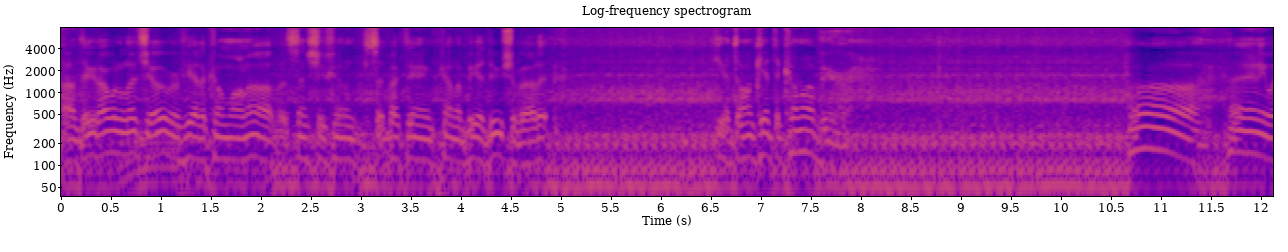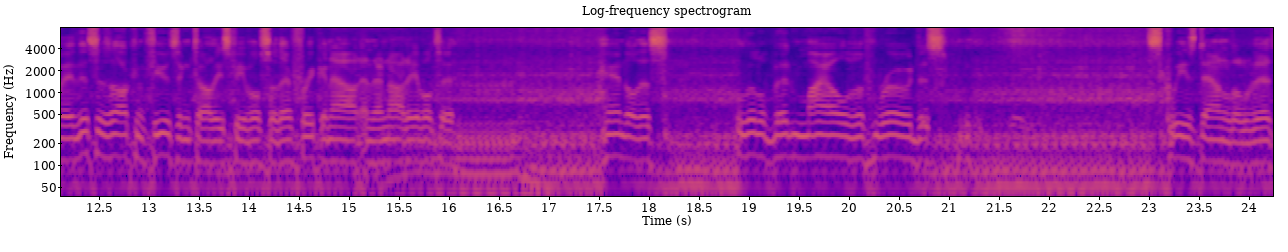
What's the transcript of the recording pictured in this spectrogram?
Uh, dude, I would have let you over if you had to come on up, but since going to sit back there and kind of be a douche about it, you don't get to come up here. Oh, anyway, this is all confusing to all these people, so they're freaking out and they're not able to handle this little bit mile of road that's squeezed down a little bit.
